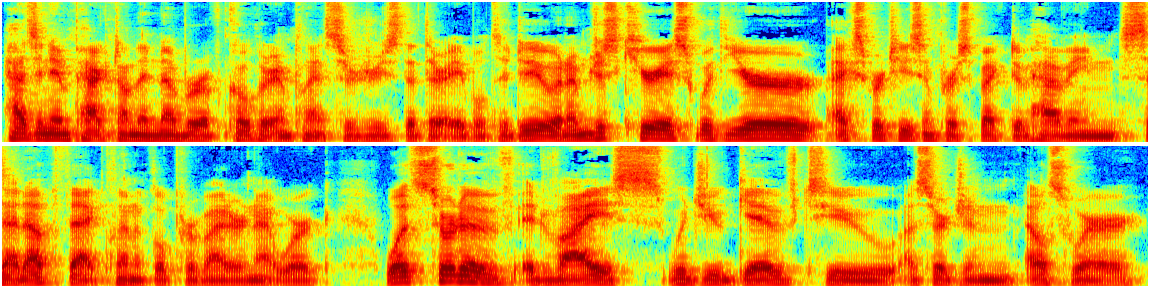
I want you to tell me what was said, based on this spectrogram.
has an impact on the number of cochlear implant surgeries that they're able to do. And I'm just curious, with your expertise and perspective, having set up that clinical provider network, what sort of advice would you give to a surgeon elsewhere?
